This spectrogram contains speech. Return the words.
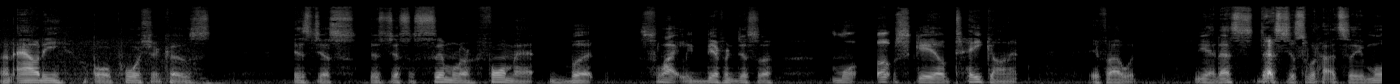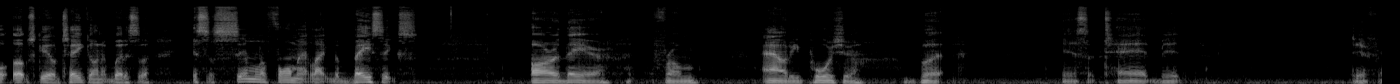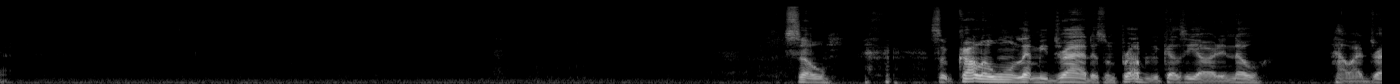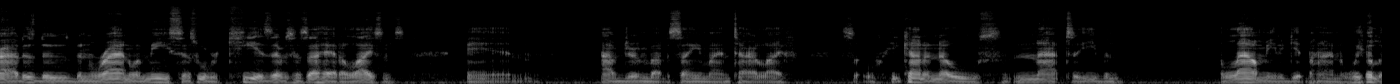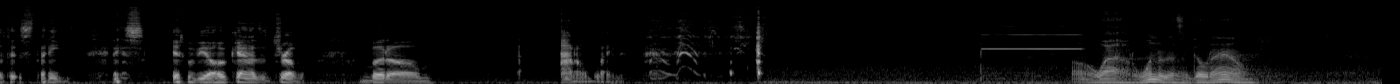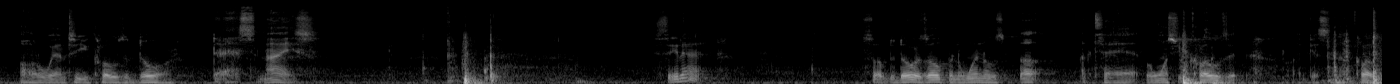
an Audi or Porsche because it's just it's just a similar format but slightly different just a more upscale take on it if I would yeah, that's that's just what I'd say. More upscale take on it, but it's a it's a similar format. Like the basics are there from Audi, Porsche, but it's a tad bit different. So, so Carlo won't let me drive this one, probably because he already know how I drive. This dude's been riding with me since we were kids, ever since I had a license. And I've driven about the same my entire life. So he kind of knows not to even allow me to get behind the wheel of this thing. It's, it'll be all kinds of trouble. But um, I don't blame him. oh, wow. The window doesn't go down all the way until you close the door. That's nice. See that? So if the door is open, the window's up a tad, but once you close it, I guess it's not closed.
